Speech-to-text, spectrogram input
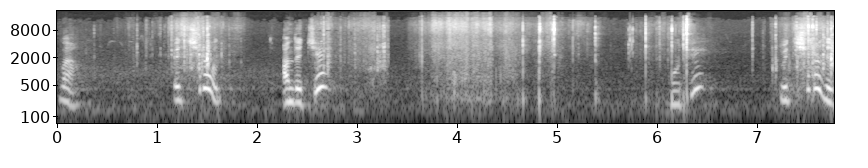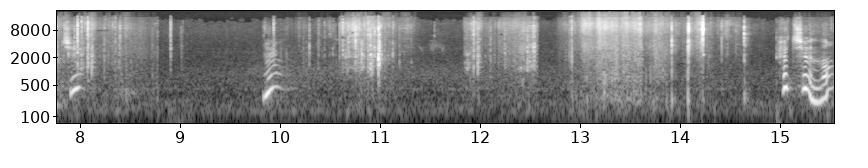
뭐야? 왜 치료 안 됐지? 뭐지? 왜 치료됐지? 응? 패치했나?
